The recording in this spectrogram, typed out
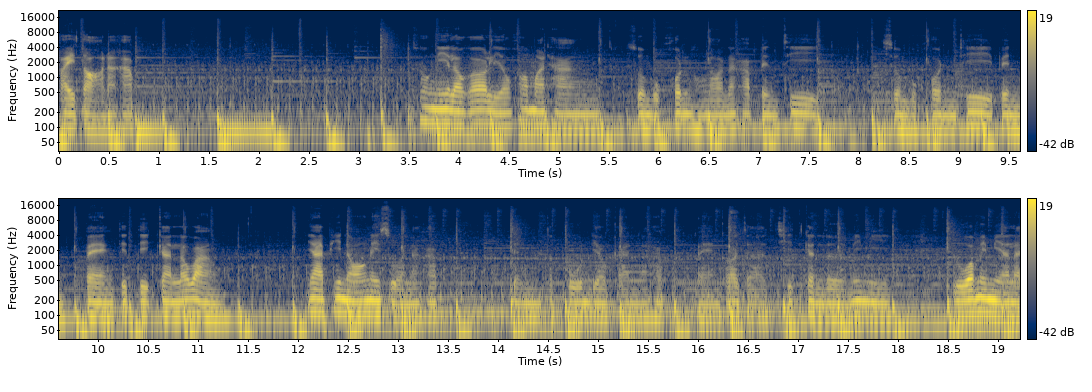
ไปต่อนะครับ ช่วงนี้เราก็เลี้ยวเข้ามาทางส่วนบุคคลของเรานะครับ เป็นที่ส่วนบุคคลที่เป็นแปลงติดๆกันระหว่างญาติพี่น้องในสวนนะครับ เป็นตระกูลเดียวกันนะครับ แปลงก็จะชิดกันเลยไม่มี รู้ว่าไม่มีอะไร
